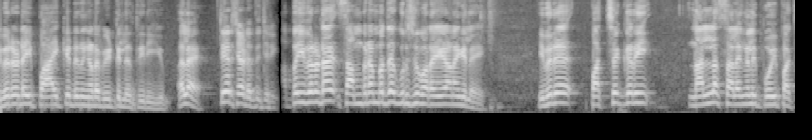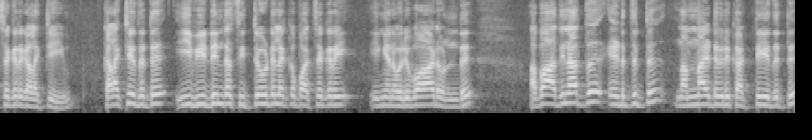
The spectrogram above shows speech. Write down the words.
ഇവരുടെ ഈ പാക്കറ്റ് നിങ്ങളുടെ വീട്ടിലെത്തിയിരിക്കും. അല്ലേ? തീർച്ചയായിട്ടും എത്തിച്ചിരിക്കും. അപ്പോൾ ഇവരുടെ സംരംഭത്തെക്കുറിച്ച് പറയുകയാണെങ്കിലേ ഇവർ പച്ചക്കറി നല്ല സ്ഥലങ്ങളിൽ പോയി പച്ചക്കറി കളക്ട് ചെയ്യും. കളക്ട് ചെയ്തിട്ട് ഈ വീടിന്റെ സിറ്റൗട്ടിലൊക്കെ പച്ചക്കറി ഇങ്ങനെ ഒരുപാടുണ്ട്. അപ്പോൾ അതിനകത്ത് എടുത്തിട്ട് നന്നായിട്ട് ഇവർ കട്ട് ചെയ്തിട്ട്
